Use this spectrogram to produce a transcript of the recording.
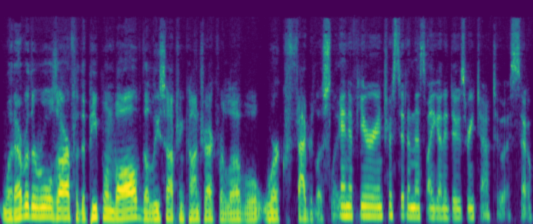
Whatever the rules are for the people involved, the lease option contract for love will work fabulously. And if you're interested in this, all you got to do is reach out to us. So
